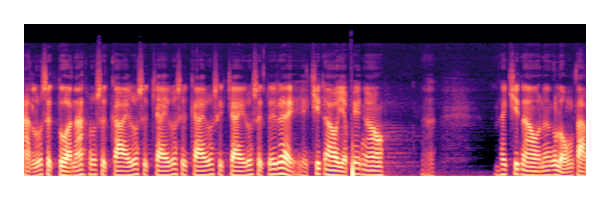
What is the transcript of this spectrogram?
หันรู้สึกตัวนะ รู้สึกกาย รู้สึกใจ รู้สึกกาย รู้สึกใจ รู้สึกเรื่อยๆอย่าคิดเอา อย่าเพ่งเอาถ้าคิดเอานะก็หลงตาม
